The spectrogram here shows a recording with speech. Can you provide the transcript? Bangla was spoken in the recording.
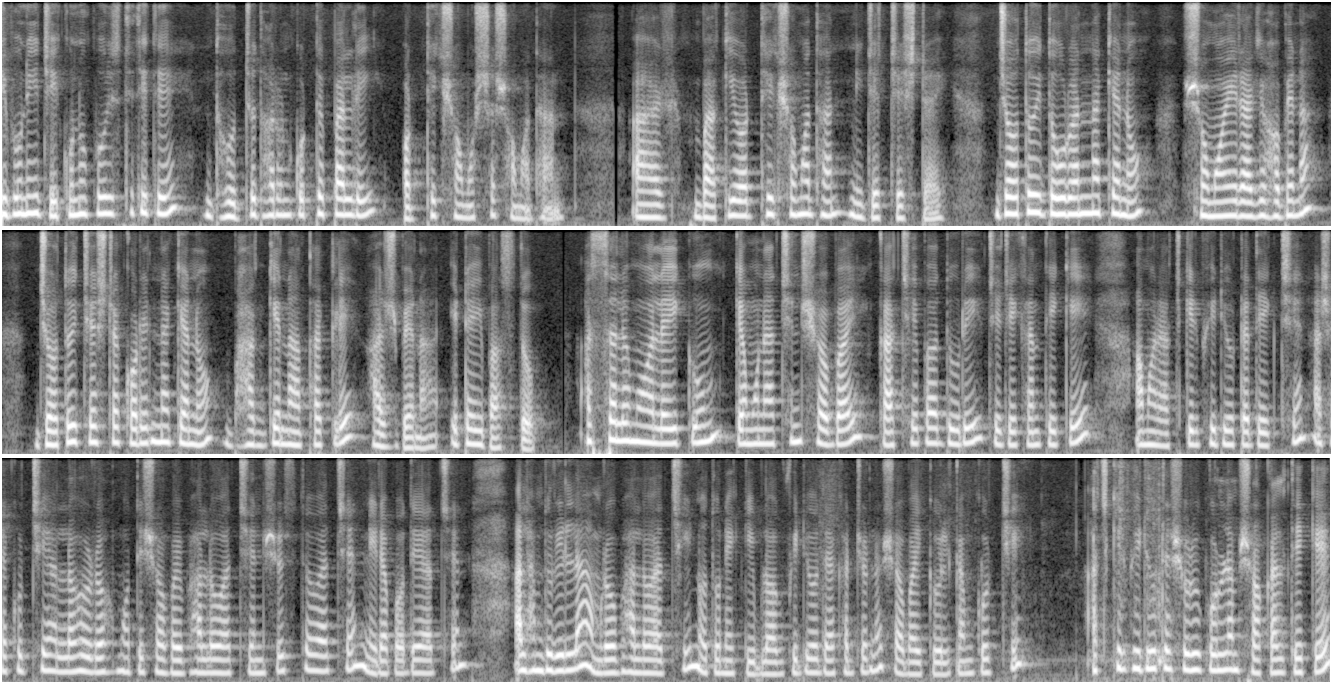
জীবনে যে কোনো পরিস্থিতিতে ধৈর্য ধারণ করতে পারলেই অর্ধেক সমস্যা সমাধান। আর বাকি অর্ধেক সমাধান নিজের চেষ্টায়। যতই দৌড়ান না কেন, সময়ের আগে হবে না। যতই চেষ্টা করেন না কেন, ভাগ্যে না থাকলে আসবে না। এটাই বাস্তব। আসসালামু আলাইকুম। কেমন আছেন সবাই? কাছে বা দূরে যে যেখান থেকে আমার আজকের ভিডিওটা দেখছেন। আশা করছি আল্লাহর রহমতে সবাই ভালো আছেন, সুস্থ আছেন, নিরাপদে আছেন। আলহামদুলিল্লাহ, আমরাও ভালো আছি। নতুন একটি ব্লগ ভিডিও দেখার জন্য সবাইকে ওয়েলকাম করছি। আজকের ভিডিওটা শুরু করলাম সকাল থেকে।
